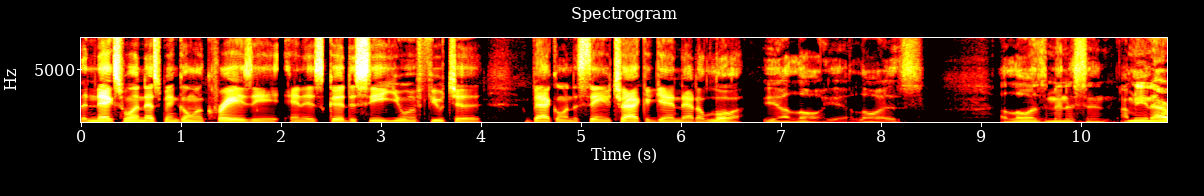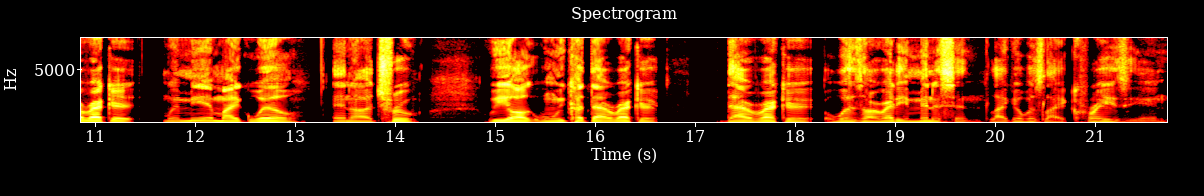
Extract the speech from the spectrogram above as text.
The next one that's been going crazy, and it's good to see you and Future back on the same track again. That Allure. Yeah, Allure. Yeah, Allure is Allure is menacing. I mean, that record when me and Mike Will and uh True, we all when we cut that record, that record was already menacing. Like it was like crazy and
